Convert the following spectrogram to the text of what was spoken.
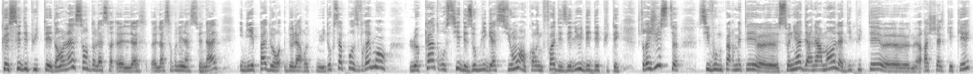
que ces députés, dans l'ensemble de euh, l'Assemblée nationale, il n'y ait pas de, la retenue. Donc ça pose vraiment le cadre aussi des obligations, encore une fois, des élus et des députés. Je voudrais juste, si vous me permettez, euh, Sonia, dernièrement, la députée euh, Rachel Keke,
